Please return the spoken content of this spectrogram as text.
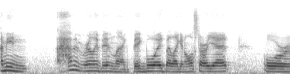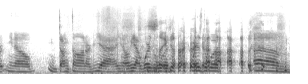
I mean, I haven't really been like big boyed by like an all star yet, or you know, dunked on, or yeah, you know, yeah. Where's the wood? Where's the wood? Um,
